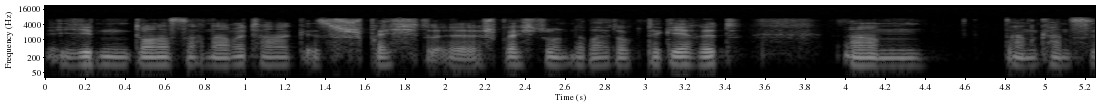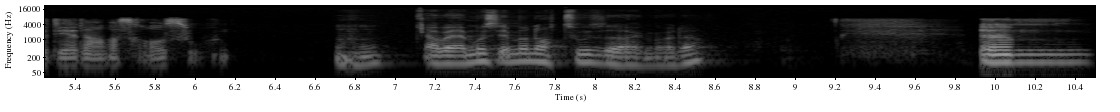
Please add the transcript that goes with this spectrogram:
jeden Donnerstagnachmittag ist Sprech, äh, Sprechstunde bei Dr. Gerrit, ähm, dann kannst du dir da was raussuchen. Mhm. Aber er muss immer noch zusagen, oder? Ähm,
